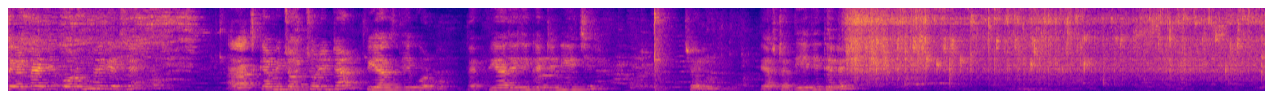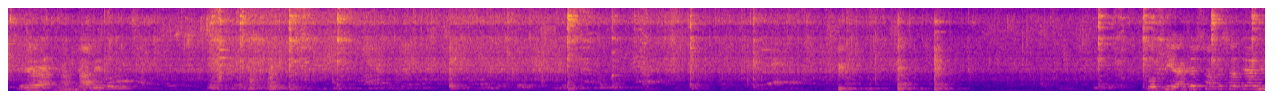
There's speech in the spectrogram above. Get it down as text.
তেলটা এই যে গরম হয়ে গেছে। আর আজকে আমি চচ্চড়িটা পেঁয়াজ দিয়ে করব। তাই পেঁয়াজ এই যে কেটে নিয়েছি। চলুন, পেঁয়াজটা দিয়ে দিই তেলে। এটা রাখলাম ডালে দেবো। তো পেঁয়াজের সাথে সাথে আমি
